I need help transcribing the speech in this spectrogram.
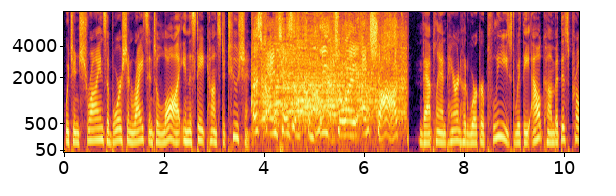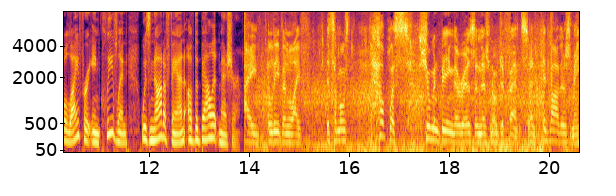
which enshrines abortion rights into law in the state constitution. I was crying tears of complete joy and shock. That Planned Parenthood worker pleased with the outcome, but this pro lifer in Cleveland was not a fan of the ballot measure. I believe in life. It's the most helpless human being there is, and there's no defense. And it bothers me.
